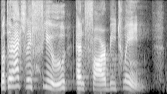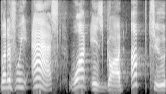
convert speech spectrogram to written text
but they're actually few and far between. But if we ask, what is God up to,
